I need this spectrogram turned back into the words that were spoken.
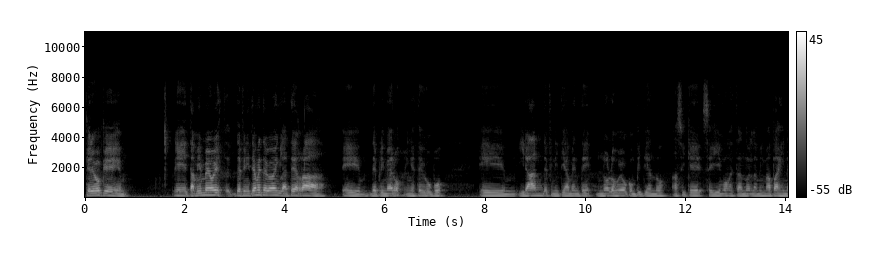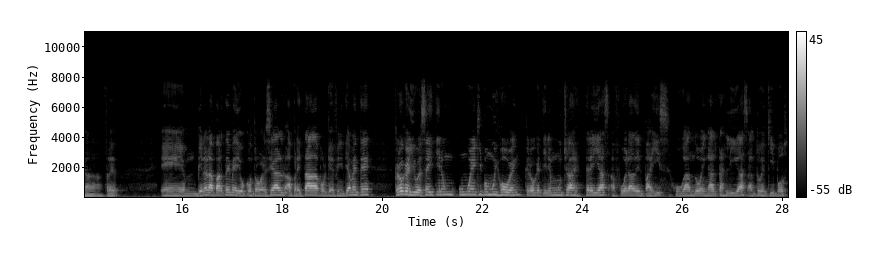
Creo que también veo, definitivamente veo a Inglaterra de primero en este grupo. Irán definitivamente no los veo compitiendo, así que seguimos estando en la misma página, Fred. Em, viene la parte medio controversial, apretada, porque definitivamente creo que USA tiene un, buen equipo muy joven. Creo que tiene muchas estrellas afuera del país jugando en altas ligas, altos equipos.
